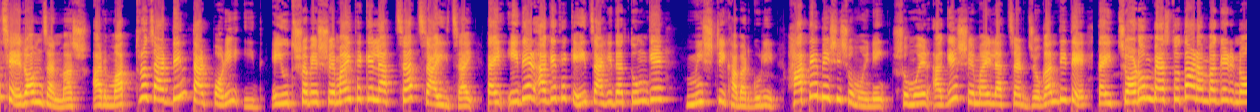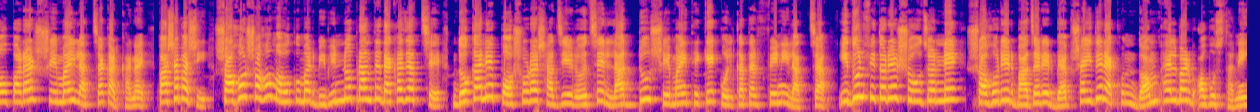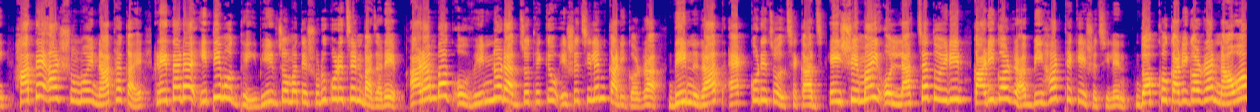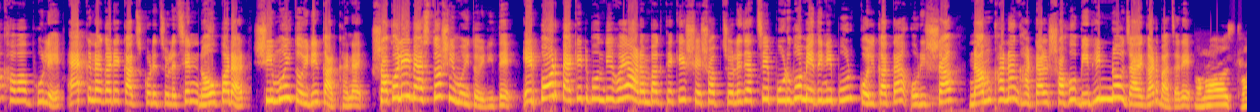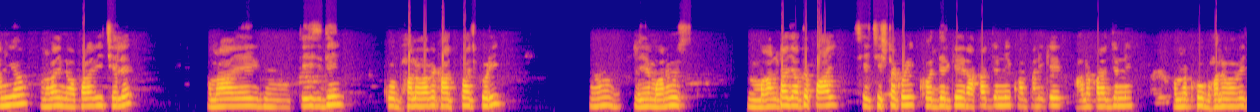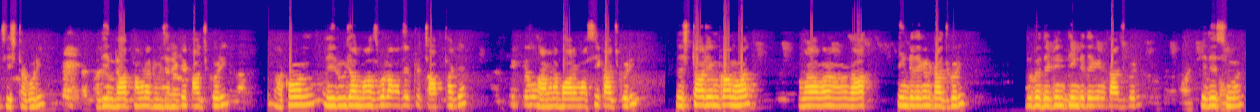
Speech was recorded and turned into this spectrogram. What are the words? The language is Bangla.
চলছে রমজান মাস, আর মাত্র চার দিন তারপরে ঈদ। এই উৎসবের সেমাই থেকে লাচ্চা চাই চাই তাই ঈদের আগে থেকেই চাহিদা তুঙ্গে মিষ্টি খাবারগুলির। হাতে বেশি সময় নেই। সময়ের আগে সেমাই লাচ্চার যোগান দিতে তাই চরম ব্যস্ততা আরামবাগের নওপাড়ার সেমাই লাচ্চা কারখানায়। পাশাপাশি শহর সহ মহকুমার বিভিন্ন প্রান্তে দেখা যাচ্ছে, দোকানে পসরা সাজিয়ে রয়েছে লাড্ডু সেমাই থেকে কলকাতার ফেনি লাচ্চা। ঈদুল ফিতরের সৌজন্যে শহরের বাজারের ব্যবসায়ীদের এখন দম ফেলবার অবস্থা নেই। হাতে আর সময় না থাকায় ক্রেতারা ইতিমধ্যেই ভিড় জমাতে শুরু করেছেন বাজারে। আরামবাগ ও ভিন্ন রাজ্য থেকেও এসেছিলেন কারিগররা। দিন রাত এক করে চলছে কাজ। এই সেমাই ও লাচ্চা তৈরির কারিগররা বিহার থেকে এসেছিলেন। দক্ষ কারিগররা নাওয়া খাওয়া ভুলে এক নাগারে কাজ করে চলেছেন নৌপাড়ার সিমুই তৈরির কারখানায়। সকলেই ব্যস্ত সিমুই তৈরিতে। এরপর প্যাকেটবন্দি হয়ে আরামবাগ থেকে সেসব চলে যাচ্ছে পূর্ব মেদিনীপুর, কলকাতা, ওড়িশা, নামখানা, ঘাটাল সহ বিভিন্ন জায়গার বাজারে। আমরা স্থানীয়, আমরা এই নপাড়ারই ছেলে। আমরা এই তিরিশ দিন খুব ভালোভাবে কাজ ফাজ করি। হ্যাঁ, যে মানুষ মালটা যাতে পায় সেই চেষ্টা করি খদ্দেরকে রাখার জন্যে কোম্পানিকে ভালো করার জন্যে। আমরা খুব ভালোভাবে চেষ্টা করি। দিন রাত আমরা রোজা রেখে কাজ করি। এখন এই রোজার মাসগুলো আমাদের একটু চাপ থাকে। আমরা বারো মাসই কাজ করি। স্টার ইনকাম হয়। আমরা আবার রাত তিনটে থেকে কাজ করি। দুটো দেখেন তিনটে দেখেন কাজ করি। ঈদের সময়।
